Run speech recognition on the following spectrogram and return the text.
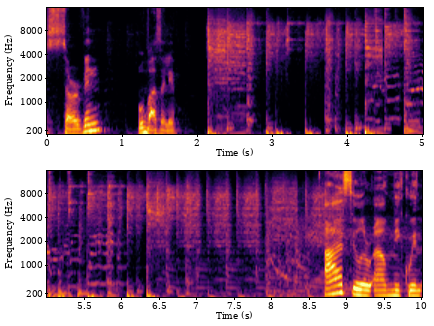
Сервін у Базелі. I feel around me Queen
